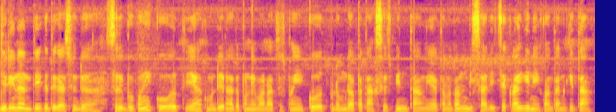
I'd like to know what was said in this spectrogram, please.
Jadi nanti ketika sudah 1000 pengikut ya kemudian ataupun 500 pengikut belum dapat akses bintang ya teman-teman bisa dicek lagi nih konten kita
